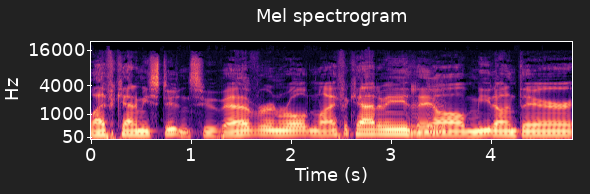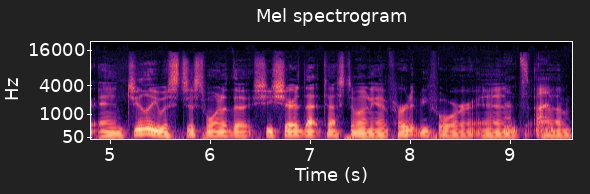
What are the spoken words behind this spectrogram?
Life Academy students who've ever enrolled in Life Academy. They Mm-hmm. all meet on there, and Julie was just one of the. She shared that testimony. I've heard it before, and. Um,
